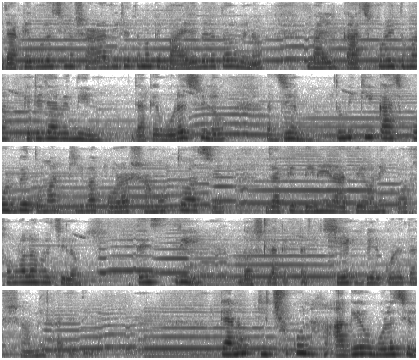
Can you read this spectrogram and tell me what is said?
যাকে বলেছিল, সারা দিনে তোমাকে বাইরে বেরোতে হবে না, বাড়ির কাজ করে তোমার কেটে যাবে দিন। যাকে বলেছিল যে, তুমি কি কাজ করবে? তোমার কি বা করার সামর্থ্য আছে? যাকে দিনে রাতে অনেক কথা বলা হয়েছিল তাই স্ত্রী দশ লাখ একটা চেক বের করে তার স্বামীর হাতে দিল। কেন? কিছুক্ষণ আগেও বলেছিল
